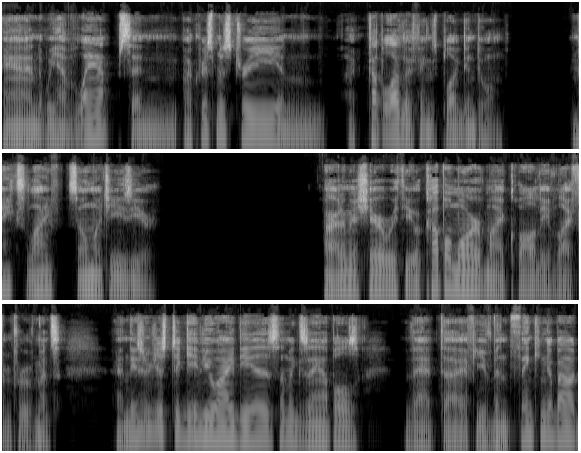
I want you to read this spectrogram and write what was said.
and we have lamps and a Christmas tree and a couple other things plugged into them. makes life so much easier. All right, I'm going to share with you a couple more of my quality of life improvements. And these are just to give you ideas, some examples that uh, if you've been thinking about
